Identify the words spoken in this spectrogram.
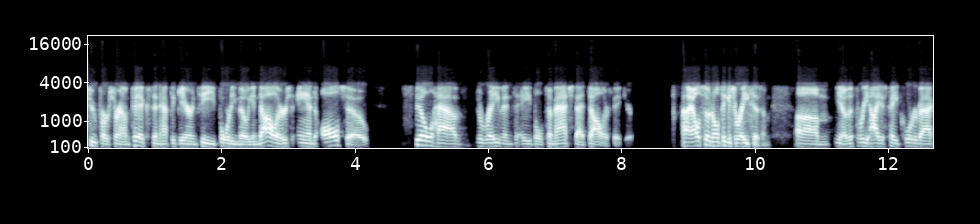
two first round picks and have to guarantee $40 million and also still have the Ravens able to match that dollar figure. I also don't think it's racism. Um, you know, the three highest paid quarterbacks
